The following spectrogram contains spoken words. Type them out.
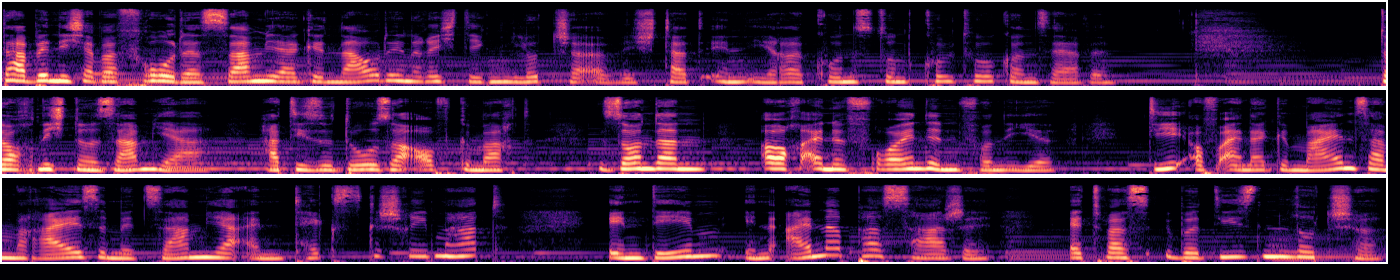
Da bin ich aber froh, dass Samja genau den richtigen Lutscher erwischt hat in ihrer Kunst- und Kulturkonserve. Doch nicht nur Samja hat diese Dose aufgemacht, sondern auch eine Freundin von ihr, die auf einer gemeinsamen Reise mit Samja einen Text geschrieben hat, in dem in einer Passage etwas über diesen Lutscher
